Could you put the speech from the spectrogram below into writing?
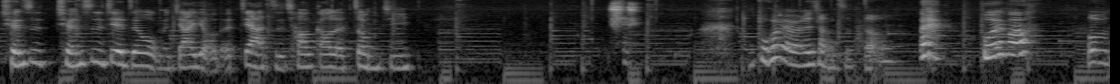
全世全世界只有我们家有的价值超高的重机，不会有人想知道，哎、欸、不会吗？我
